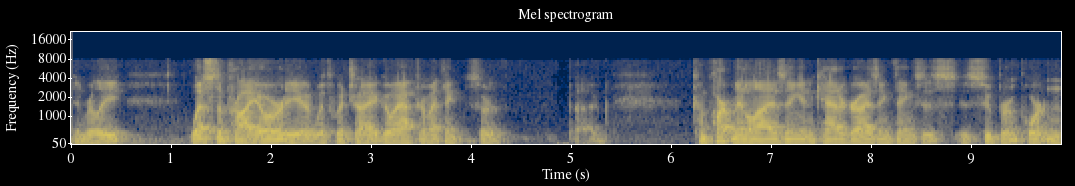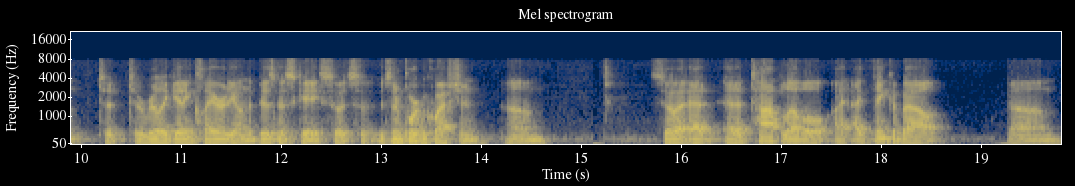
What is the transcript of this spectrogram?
and really what's the priority with which I go after them. I think sort of uh, compartmentalizing and categorizing things is is super important to to really getting clarity on the business case. So it's a, it's an important question. Um, so at at a top level, I, I think about um,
